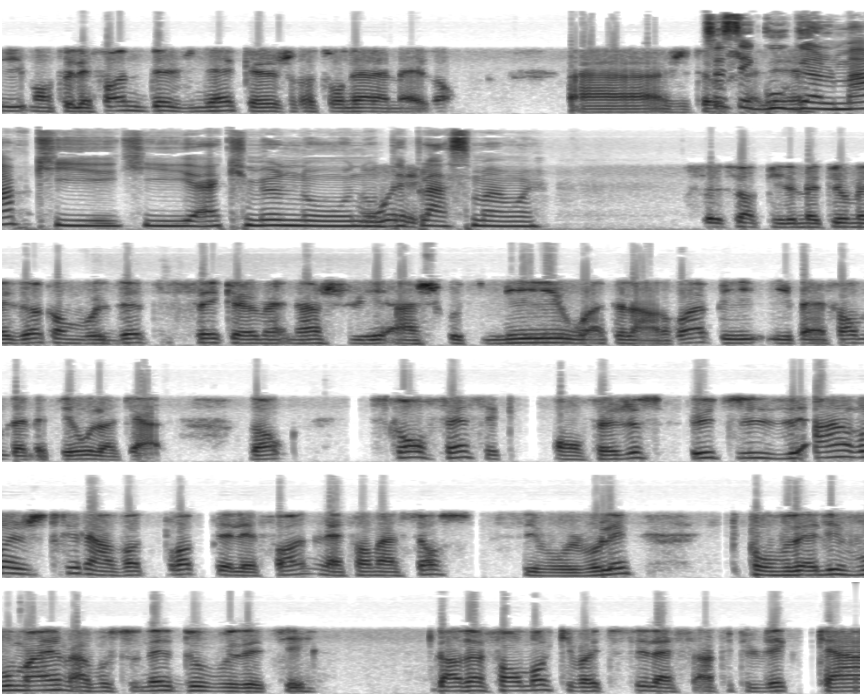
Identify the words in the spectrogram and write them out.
et mon téléphone devinait que je retournais à la maison. Euh, ça, c'est Google Maps qui, qui accumule nos, nos déplacements, oui. C'est ça. Puis le météo média, comme vous le dites, sait que maintenant je suis à Chicoutimi ou à tel endroit, puis il m'informe de la météo locale. Donc, ce qu'on fait, c'est qu'on fait juste utiliser, enregistrer dans votre propre téléphone l'information, si vous le voulez, pour vous aider vous-même à vous souvenir d'où vous étiez. Dans un format qui va être utile à la santé publique quand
